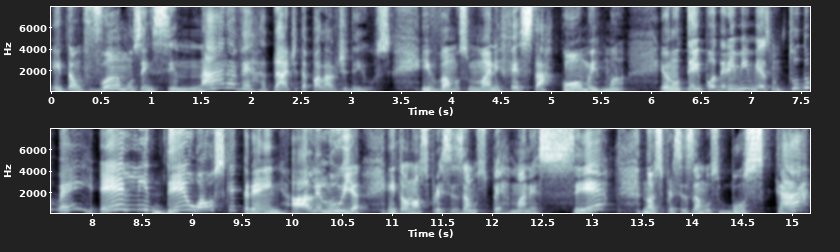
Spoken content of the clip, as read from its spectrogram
Então vamos ensinar a verdade da palavra de Deus. E e vamos manifestar como irmã. Eu não tenho poder em mim mesmo. Tudo bem. Ele deu aos que creem. Aleluia. Então nós precisamos permanecer, nós precisamos buscar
